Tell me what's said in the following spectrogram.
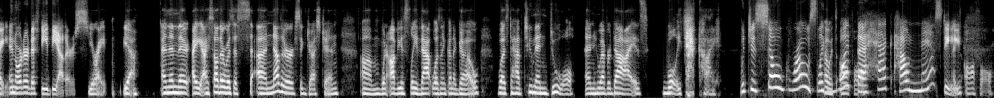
right. in order to feed the others. You're right. Yeah. And then there, I, I saw there was a another suggestion um, when obviously that wasn't going to go was to have two men duel and whoever dies will eat that guy which is so gross. Like, oh, it's what awful. the heck? How nasty! It's awful.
